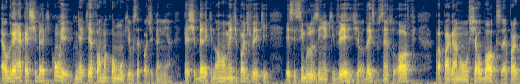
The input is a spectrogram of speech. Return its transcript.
é o ganhar cashback com ele. E aqui a forma comum que você pode ganhar cashback, normalmente pode ver que esse símbolozinho aqui verde, ó, 10% off, para pagar no Shellbox é para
